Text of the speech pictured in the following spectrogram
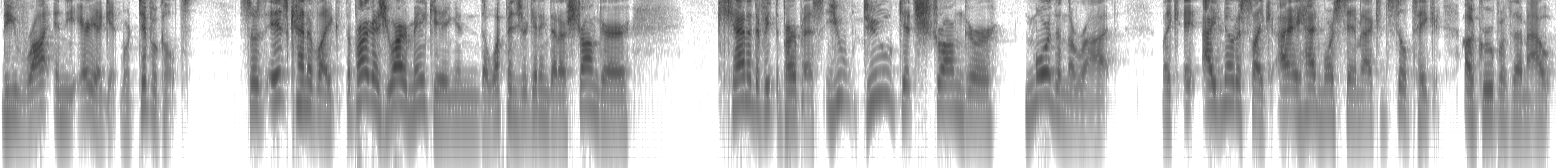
the rot in the area get more difficult. So it is kind of like the progress you are making and the weapons you're getting that are stronger kind of defeat the purpose. You do get stronger more than the rot. Like it, I noticed, like I had more stamina. I could still take a group of them out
